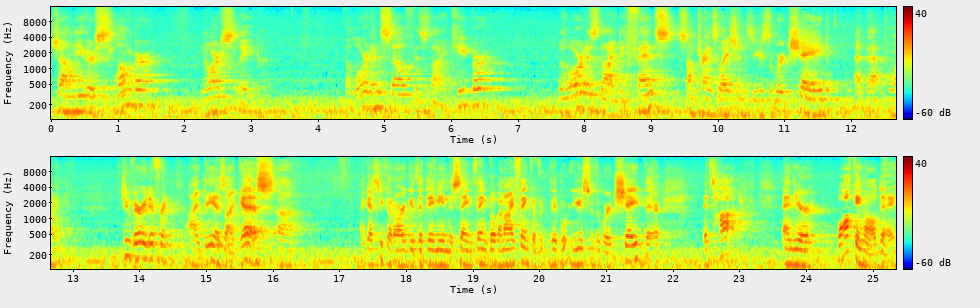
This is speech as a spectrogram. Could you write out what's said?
shall neither slumber nor sleep. The Lord himself is thy keeper. The Lord is thy defense. Some translations use the word shade at that point. Two very different ideas, I guess. Uh, I guess you could argue that they mean the same thing, but when I think of the use of the word shade there, it's hot and you're walking all day.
